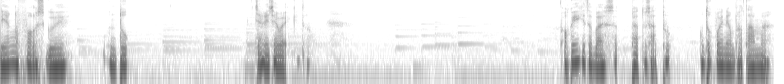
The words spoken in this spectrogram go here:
dia ngeforce gue untuk cari cewek gitu. Oke, kita bahas satu-satu. Untuk poin yang pertama,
